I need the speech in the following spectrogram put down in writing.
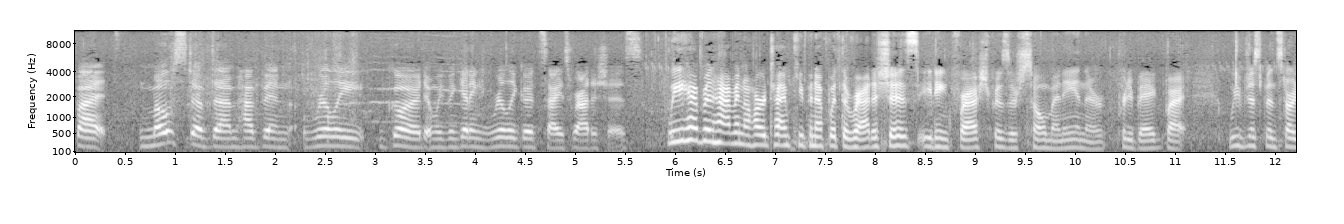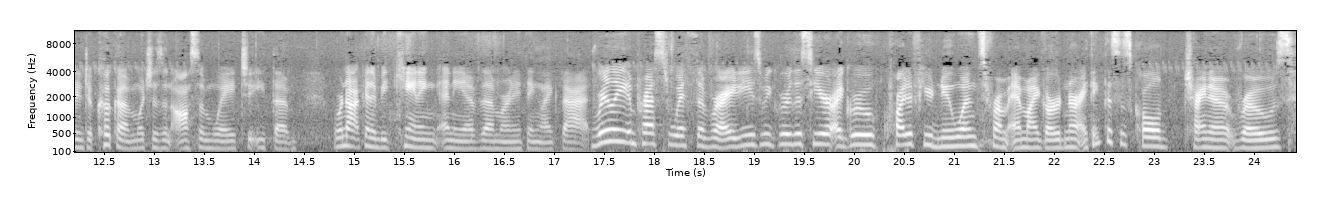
But most of them have been really good, and we've been getting really good sized radishes. We have been having a hard time keeping up with the radishes, eating fresh, because there's so many and they're pretty big, but we've just been starting to cook them, which is an awesome way to eat them. We're not going to be canning any of them or anything like that. Really impressed with the varieties we grew this year. I grew quite a few new ones from MI Gardener. I think this is called China Rose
